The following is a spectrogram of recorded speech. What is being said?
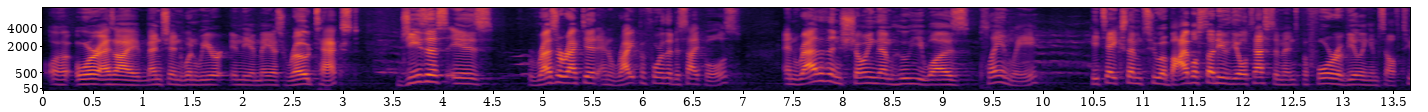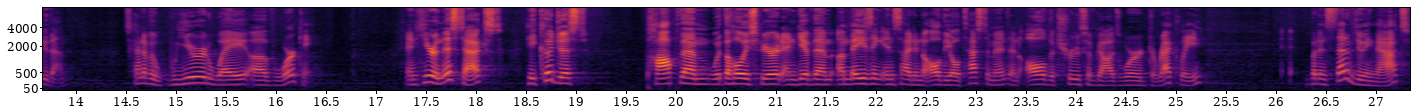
Or, or, as I mentioned when we were in the Emmaus Road text, Jesus is resurrected and right before the disciples, and rather than showing them who he was plainly, he takes them to a Bible study of the Old Testament before revealing himself to them. It's kind of a weird way of working. And here in this text, he could just pop them with the Holy Spirit and give them amazing insight into all the Old Testament and all the truths of God's Word directly. But instead of doing that,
